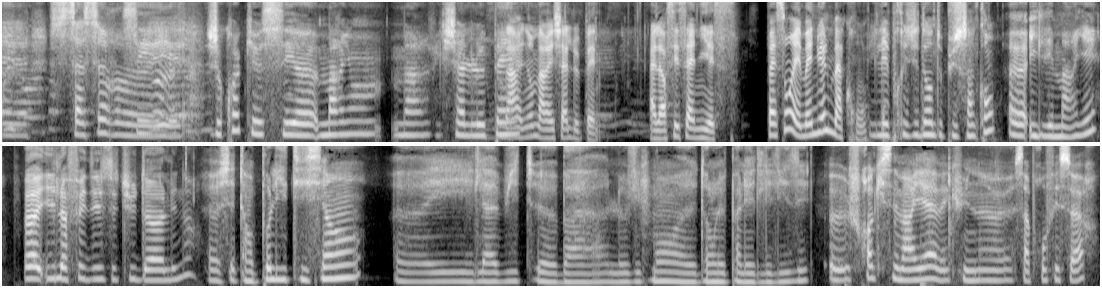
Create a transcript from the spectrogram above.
elle- sa sœur. euh, C'est- est- Je crois que c'est euh, Marion Maréchal Le Pen. Marion Maréchal Le Pen. Alors, c'est sa nièce. Passons à Emmanuel Macron. Il est président depuis 5 ans. Euh, il est marié. Euh, il a fait des études à l'ENA. Euh, c'est un politicien euh, et il habite euh, bah, logiquement euh, dans le palais de l'Élysée. Euh, je crois qu'il s'est marié avec une, euh, sa professeure.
